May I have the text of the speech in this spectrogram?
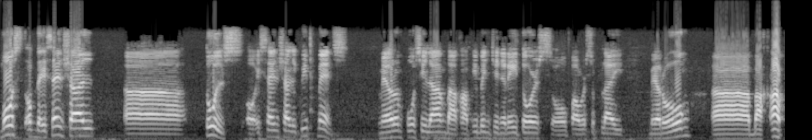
most of the essential uh, tools o essential equipments, meron po silang backup. Even generators o power supply, merong uh, backup.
